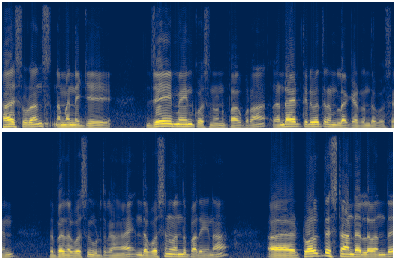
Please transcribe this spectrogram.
ஹாய் ஸ்டூடெண்ட்ஸ் நம்ம இன்னைக்கு ஜேஇ மெயின் கொஸ்டின் ஒன்று பார்க்க போகிறோம் ரெண்டாயிரத்தி இருபத்தி ரெண்டில் கேட்டிருந்த கொஸ்டின் இப்போ இந்த கொஸ்டின் கொடுத்துருக்காங்க. இந்த கொஸ்டின் வந்து பார்த்தீங்கன்னா டுவெல்த்து ஸ்டாண்டர்டில் வந்து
